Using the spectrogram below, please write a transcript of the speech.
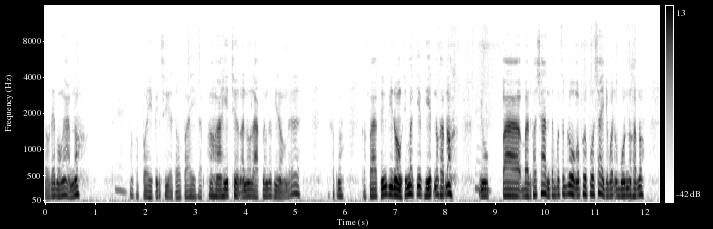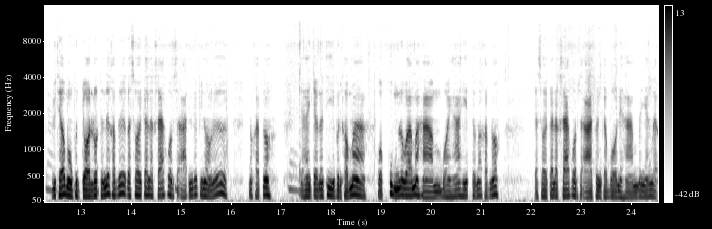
ดอกได้บ่งามเนาะจ้าเฮาก็ปล่อยเป็นเสือต่อไปครับเฮาหาเห็ดเชิงอนุรักษ์นำเด้อพี่น้องเด้อนะ ครับเนาะก็ฝากถึงพี่น้องที่มาเก็บเห็ดเนาะครับเนาะอยู่ป่าบ้านพระชันตำบลสำโรงอำเภอโพไซจังหวัดอุบลเนาะครับเนาะจ้าอยู่แถวหมองเพิ่นจอดรถนั่นเด้อครับเด้อก็ซอยกันรักษาความสะอาดนั่นเด้อพี่น้องเด้อเนาะครับเนาะจ้าอย่าให้เจ้าหน้าที่เพิ่นเขามาควบคุมหรือว่ามาหามบ่ให้หาเฮ็ดตัวเนาะครับเนาะก็ซอยการรักษาความสะอาดเพิ่นก็บ่ได้หามเป็นหยังละ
